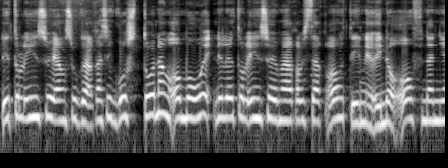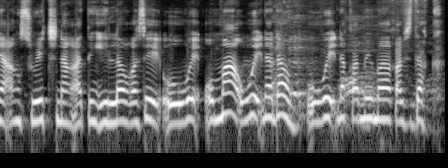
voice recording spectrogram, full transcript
Little Insoy ang suga kasi gusto nang umuwi ni Little Insoy, mga kapsdak. Oh, tini, ino-off na niya ang switch ng ating ilaw kasi uwi, uma, uwi na daw. Uwi na kami, mga kapsdak.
